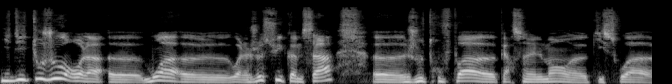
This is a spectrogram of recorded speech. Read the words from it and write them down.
Il dit toujours voilà euh, moi euh, voilà je suis comme ça, euh, je trouve pas euh, personnellement qu'il soit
